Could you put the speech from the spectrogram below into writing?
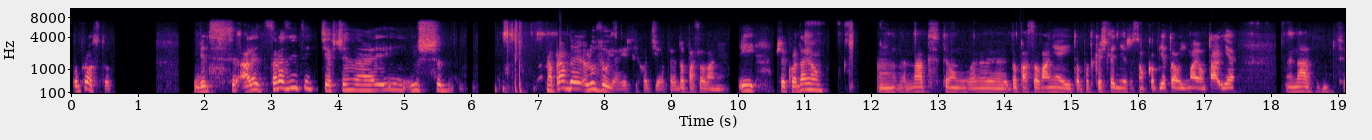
po prostu. Więc, ale coraz więcej dziewczyn e, już naprawdę luzuje, jeśli chodzi o to dopasowanie. I przekładają mm, nad to e, dopasowanie i to podkreślenie, że są kobietą i mają talię, nad, e,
